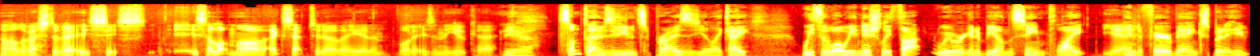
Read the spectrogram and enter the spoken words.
all the rest of it. It's it's it's a lot more accepted over here than what it is in the UK. Yeah. Sometimes it even surprises you. Like I, we thought, well, we initially thought we were going to be on the same flight Yeah, into Fairbanks, but he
